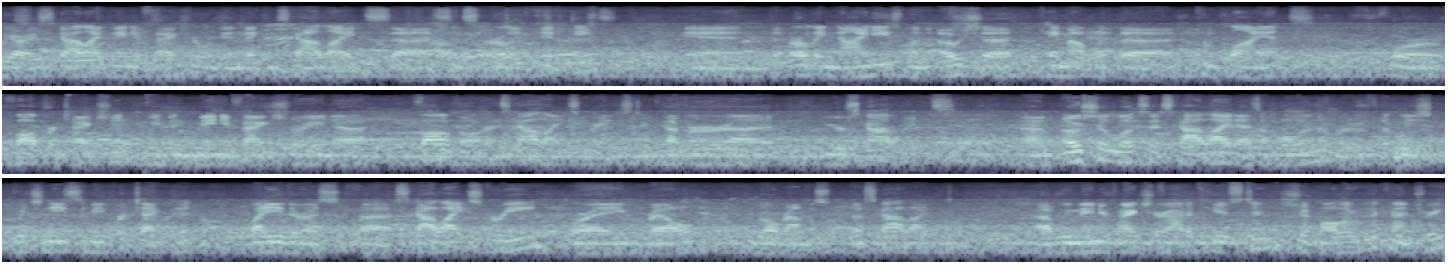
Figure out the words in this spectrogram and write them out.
We are a skylight manufacturer. We've been making skylights uh, since the early 50s in the early 90s when OSHA came out with the compliance for fall protection. We've been manufacturing uh, fall guard skylight screens to cover uh, your skylights. Um, OSHA looks at skylight as a hole in the roof that we, which needs to be protected by either a uh, skylight screen or a rail to go around the, the skylight. Uh, we manufacture out of Houston, ship all over the country,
